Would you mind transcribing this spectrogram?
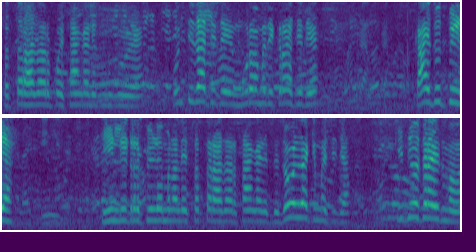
सत्तर. हजार रुपये सांगायला तुम्ही कोणती जाते ते? मुरामध्ये क्रॉस येते काय दूध पिढ्या तीन लिटर. पिढे म्हणाले सत्तर हजार सांगायला. ते जवळ जा की म्हशीच्या. किती दिवस राहील मामा?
